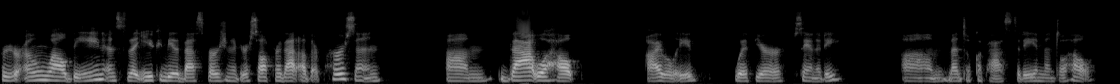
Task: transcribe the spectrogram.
for your own well-being and so that you can be the best version of yourself for that other person um, that will help I believe, with your sanity, um, mental capacity, and mental health.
